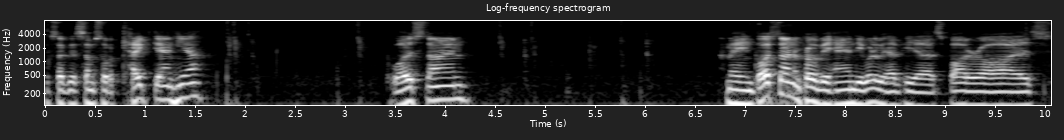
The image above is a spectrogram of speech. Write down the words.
Looks like there's some sort of cake down here. Glowstone. I mean, glowstone would probably be handy. What do we have here? Spider eyes.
